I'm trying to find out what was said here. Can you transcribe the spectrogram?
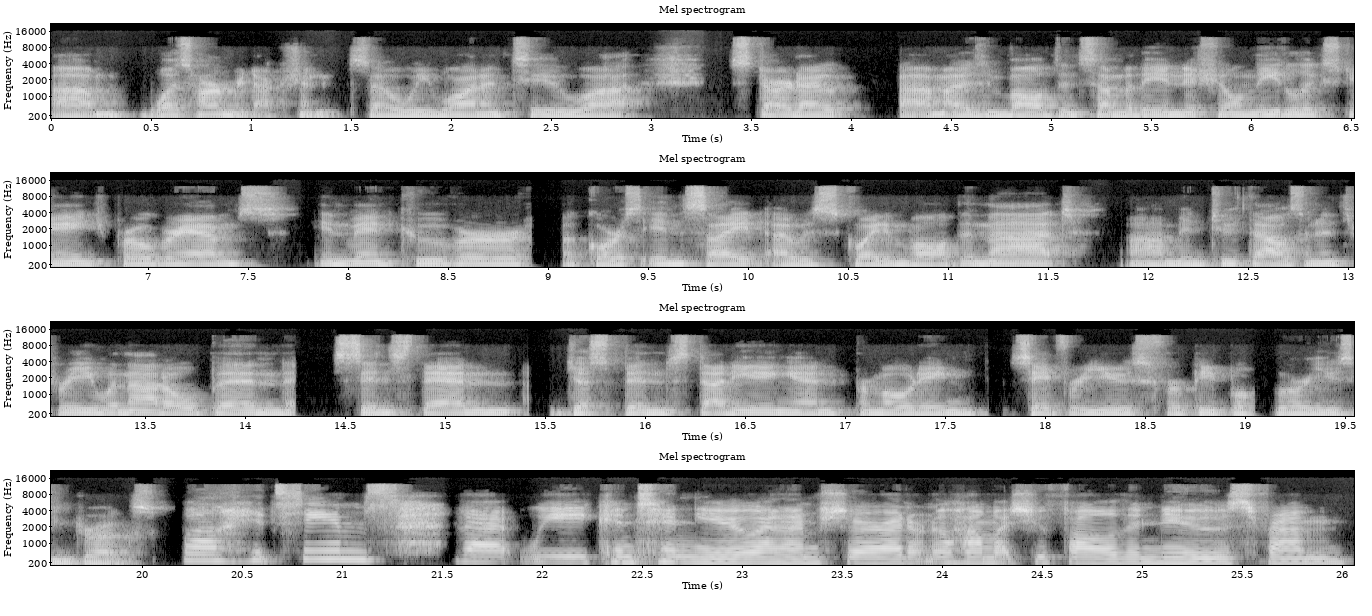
um, was harm reduction. So we wanted to uh, start out. Um, I was involved in some of the initial needle exchange programs in Vancouver. Of course, Insite, I was quite involved in that um, in 2003 when that opened since then just been studying and promoting safer use for people who are using drugs? Well, it seems that we continue, and I'm sure I don't know how much you follow the news from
